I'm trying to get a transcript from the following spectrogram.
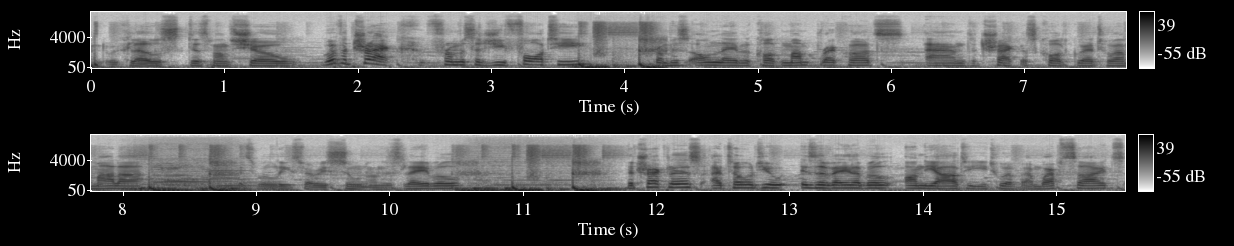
And we close this month's show with a track from Mr. G40 from his own label called Mump Records, and the track is called Guatemala. It's released very soon on this label. The tracklist, I told you, is available on the RTE2FM website,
